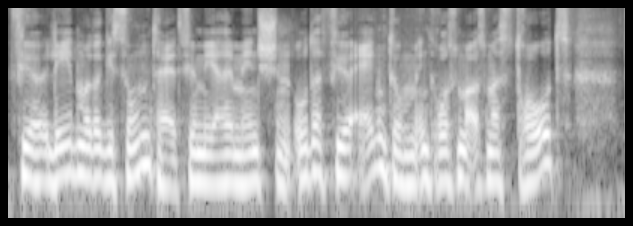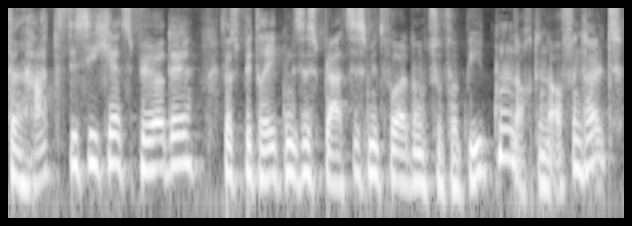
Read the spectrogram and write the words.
für Leben oder Gesundheit für mehrere Menschen oder für Eigentum in großem Ausmaß droht, dann hat die Sicherheitsbehörde das Betreten dieses Platzes mit Verordnung zu verbieten, auch den Aufenthalt,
